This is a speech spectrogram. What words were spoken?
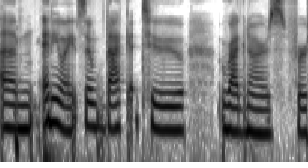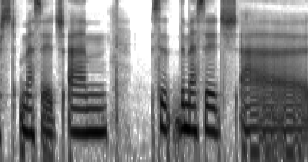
Um, anyway, so back to Ragnar's first message. Um, so the message, uh,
